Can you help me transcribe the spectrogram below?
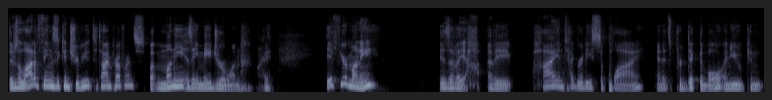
There's a lot of things that contribute to time preference, but money is a major one, right? If your money is of a of a high integrity supply and it's predictable and you can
